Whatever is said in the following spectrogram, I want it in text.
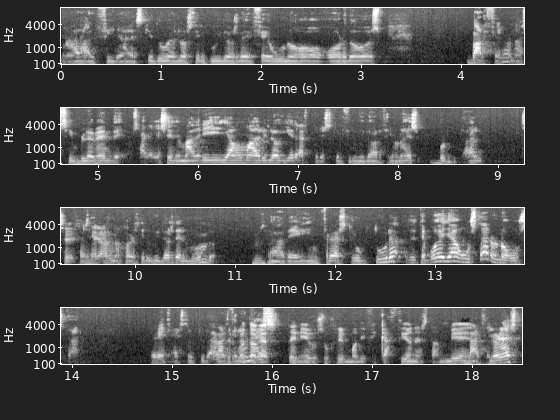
Nada, al final es que tú ves los circuitos de F1 gordos. Barcelona, simplemente. O sea, que yo soy de Madrid, llamo Madrid lo que quieras, pero es que el circuito de Barcelona es brutal. Sí. Es de los mejores circuitos del mundo. O sea, de infraestructura. Te puede ya gustar o no gustar. Pero la infraestructura de Barcelona que has tenido que sufrir modificaciones también. Barcelona es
